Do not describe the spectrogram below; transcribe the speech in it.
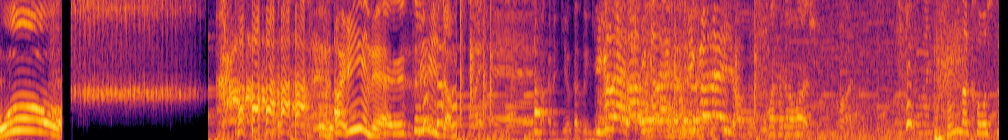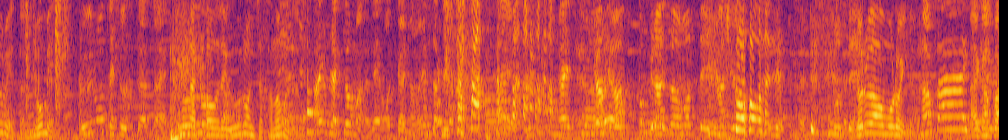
おおあいいね。めっちゃいい。じゃん。はいえー今から牛角いき行かない行かない行かないよ。お前魚まないでしょそんな顔しとるんやったら飲め。ウーロン茶一つください。こんな顔でウーロン茶頼むな。はいじゃあ今日までねお疲れ様でしたということで。はいはいいきますよ。グラスを持っていきますよ。今日まで。持ってそれはおもろいな。乾杯。はい乾杯。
